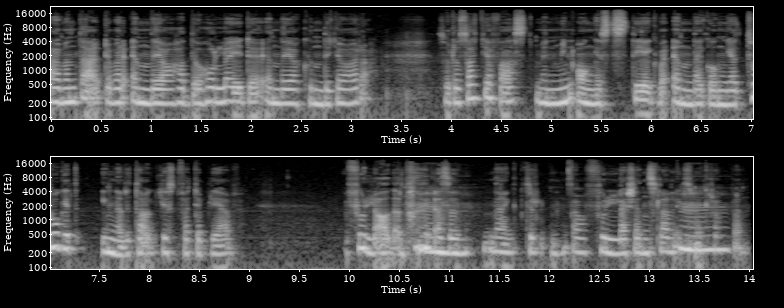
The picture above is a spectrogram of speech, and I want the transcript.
även där, det var det enda jag hade att hålla i. Det enda jag kunde göra. Så då satt jag fast men min ångest steg varenda gång jag tog ett inandetag just för att jag blev full av den. Mm. alltså den här fulla känslan liksom i Mm. kroppen.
